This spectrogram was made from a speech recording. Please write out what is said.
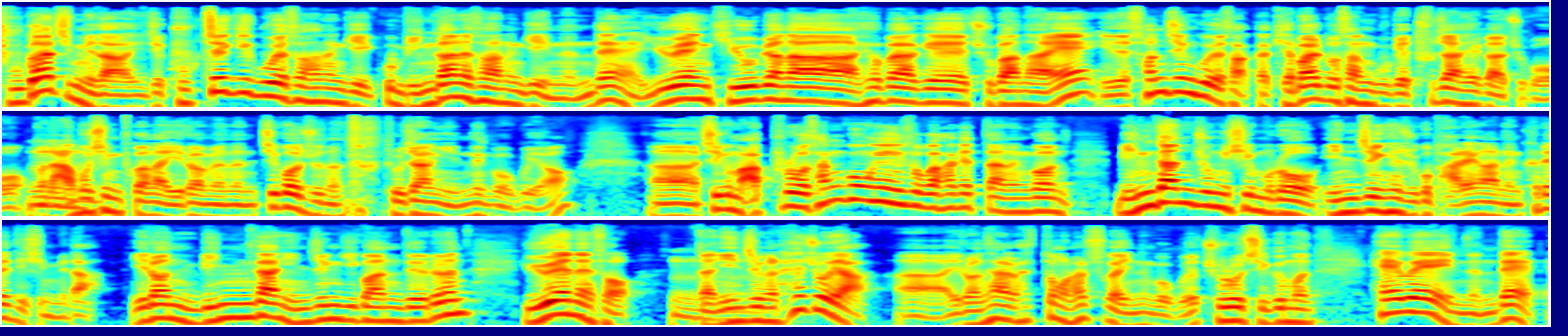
두 가지입니다. 이제 국제기구에서 하는 게 있고 민간에서 하는 게 있는데 유엔 기후변화 협약의 주관하에 이제 선진국에서 아까 개발도상국에 투자해가지고 뭐 음. 나무 심거나 이러면은 찍어주는 도장이 있는 거고요. 아, 지금 앞으로 상공회의소가 하겠다는 건 민간 중심으로 인증해주고 발행하는 크레딧입니다. 이런 민간 인증기관들은 유엔에서 일단 음. 인증을 해줘야 아, 이런 할- 활동을 할 수가 있는 거고요. 주로 지금은 해외에 있는데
